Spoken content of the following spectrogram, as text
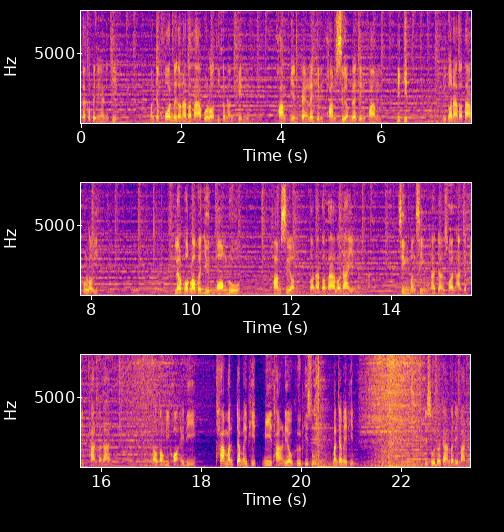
และก็เป็นอย่างนั้นจริงๆ มันจะโค่นไปต่อหน้าต่อตาพวกเราที่กำลังเห็นความเปลี่ยนแปลงและเห็นความเสื่อมและเห็นความวิกฤตอยู่ต่อหน้าต่อตาพวกเราอยู่แล้วพวกเราก็ยืนมองดู ความเสื่อมต่อหน้าต่อตาเราได้ยังไงครับ สิ่งบางสิ่งพระอาจารย์สอนอาจจะผิดพลาดก็ได้ เราต้องวิเคราะห์ให้ดี ถ้ามันจะไม่ผิดมีทางเดียวคือพิสูจน์มันจะไม่ผิด พิสูจน์โดยการปฏิบัติ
